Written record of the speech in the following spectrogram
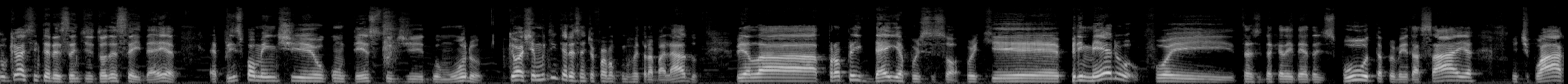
O que eu acho interessante de toda essa ideia é principalmente o contexto de, do muro, que eu achei muito interessante a forma como foi trabalhado, pela própria ideia por si só. Porque primeiro foi trazida aquela ideia da disputa por meio da saia, e tipo, ah,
